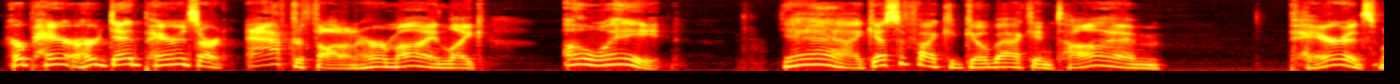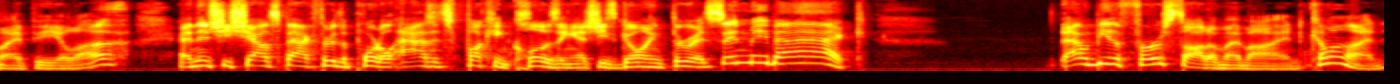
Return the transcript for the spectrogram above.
Her parent, her dead parents are an afterthought on her mind. Like, oh wait, yeah, I guess if I could go back in time, parents might be alive. And then she shouts back through the portal as it's fucking closing as she's going through it, send me back. That would be the first thought of my mind. Come on.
